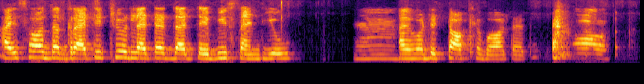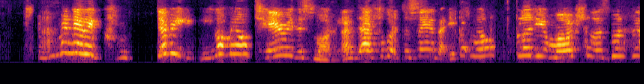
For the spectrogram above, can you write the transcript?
I saw the gratitude letter that Debbie sent you. Mm. I want to talk about it. Oh, nearly, Debbie, you got me all teary this morning. I, I forgot to say that. You got me all bloody emotional this morning.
